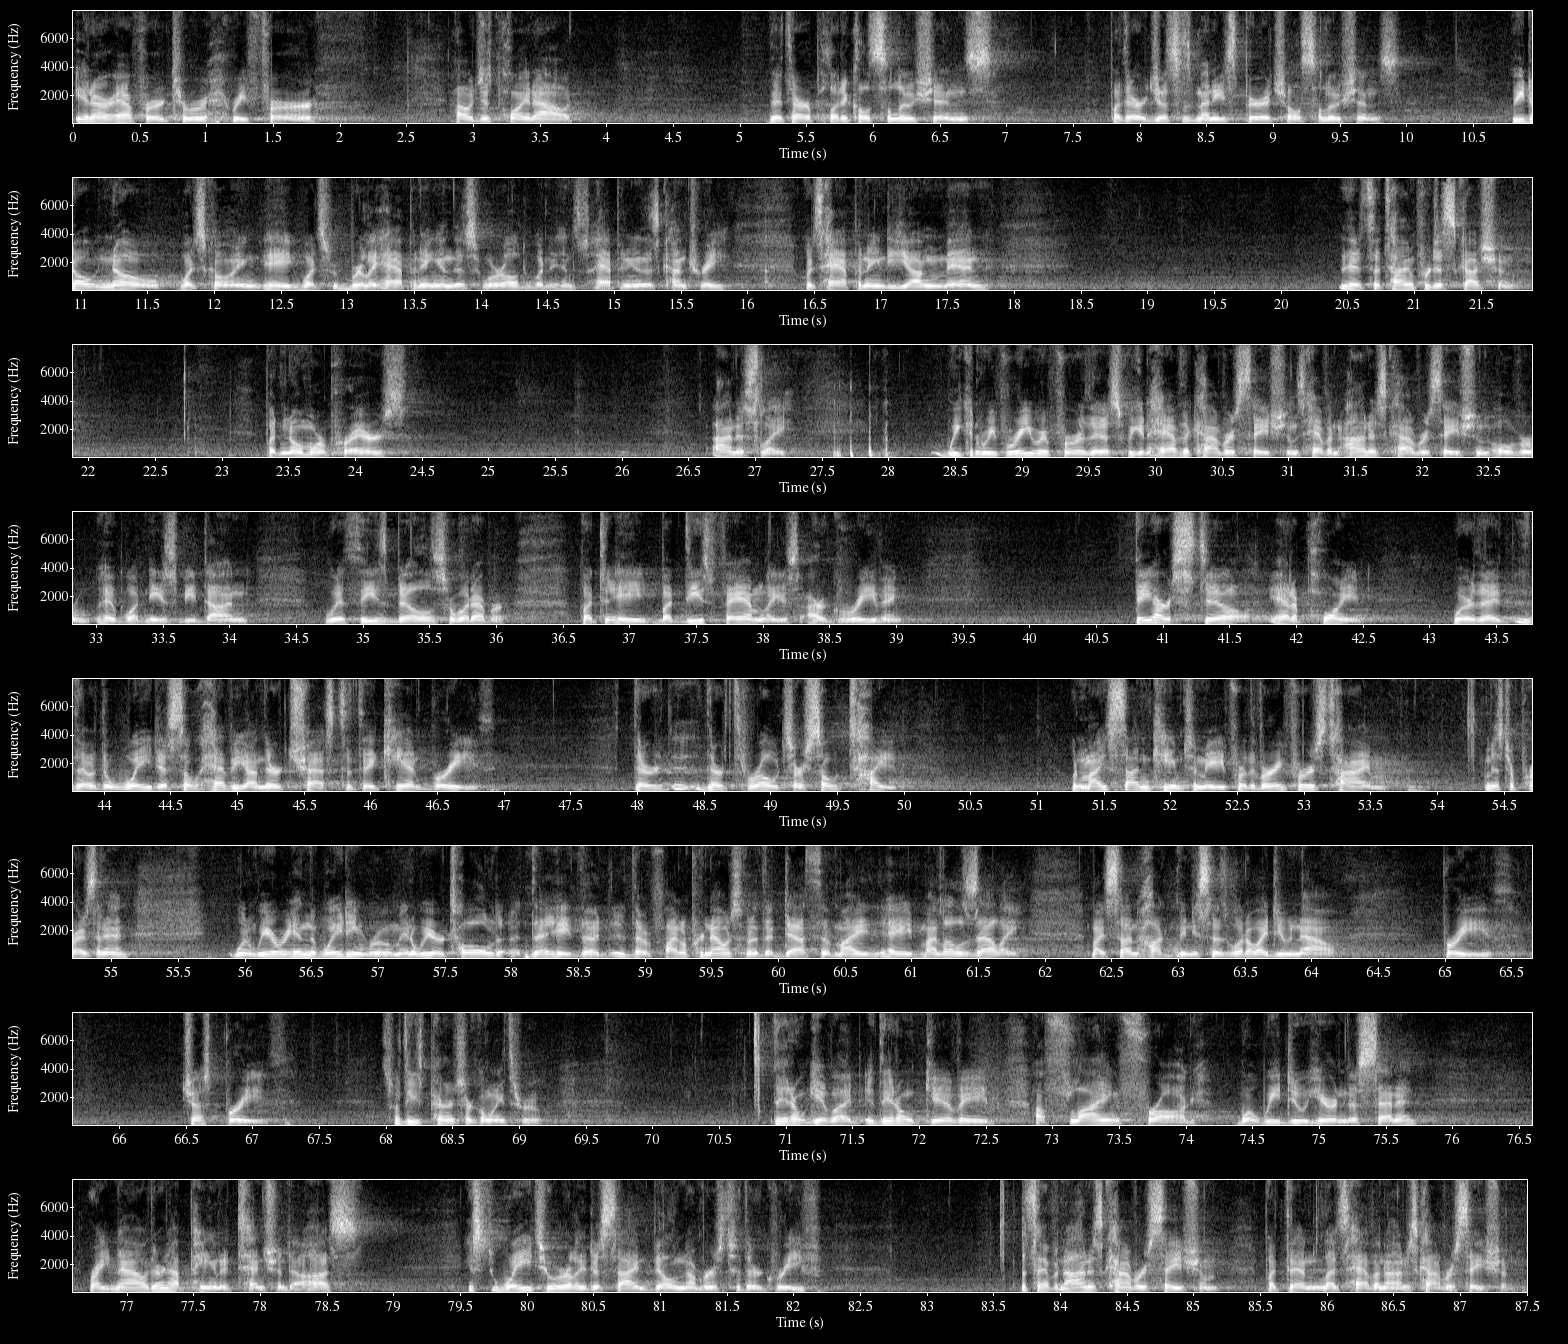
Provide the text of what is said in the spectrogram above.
In our effort to re- refer, I would just point out that there are political solutions, but there are just as many spiritual solutions. We don't know what's going, what's really happening in this world, what's happening in this country, what's happening to young men. It's a time for discussion, but no more prayers. Honestly, we can re-refer this, we can have the conversations, have an honest conversation over uh, what needs to be done with these bills or whatever. But, a, but these families are grieving. They are still at a point where the, the, the weight is so heavy on their chest that they can't breathe. Their, their throats are so tight. When my son came to me for the very first time, Mr. President, when we were in the waiting room and we were told the, the, the final pronouncement of the death of my, my little Zelly, my son hugged me and he says, what do I do now? Breathe. Just breathe. That's what these parents are going through. They don't give a, they don't give a, a flying frog what we do here in the Senate. Right now, they're not paying attention to us. It's way too early to assign bill numbers to their grief. Let's have an honest conversation, but then let's have an honest conversation.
